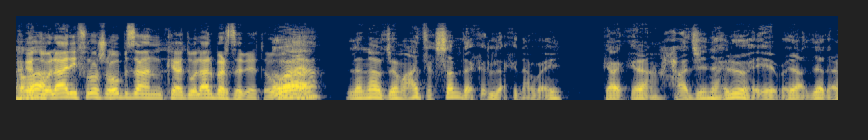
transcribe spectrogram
ئەگەر ئەوە دۆلاری فرۆش ئەوە بزانن کە دۆلار بەرزەبێتەوە ئەوە وایە؟ لەناو جەماعەتی قسەم دەکرد لە کنەوەی کاکە حاجی نەهرو هەیە بەرادەرە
